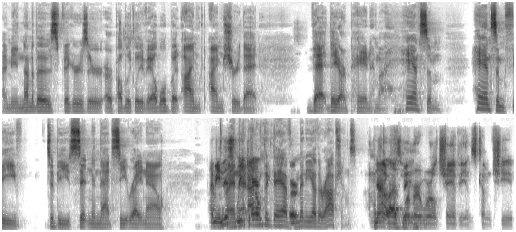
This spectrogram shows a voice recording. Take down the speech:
I mean, none of those figures are, are publicly available, but I'm I'm sure that that they are paying him a handsome handsome fee to be sitting in that seat right now. I mean, this and weekend I don't think they have or- many other options. I don't Not think last former weekend. world champions come cheap.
